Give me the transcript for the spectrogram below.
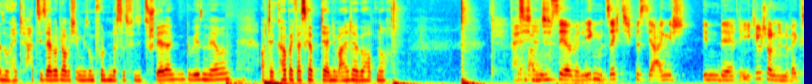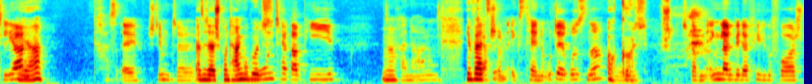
also hat, hat sie selber, glaube ich, irgendwie so empfunden, dass das für sie zu schwer gewesen wäre. Auch der Körper, ich weiß gar nicht, ob der in dem Alter überhaupt noch. Weiß Ja, ich allem, Du nicht. musst dir ja überlegen, mit 60 bist du ja eigentlich in der Regel schon in den Wechseljahren. Ja, Krass, ey. Stimmt. Äh, also da ist Spontangeburt. Hormontherapie, Ja. keine Ahnung. Gibt Jedenfalls. ja schon externe Uterus, ne? Oh Wo- Gott. Ich glaube, in England wird da viel geforscht,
